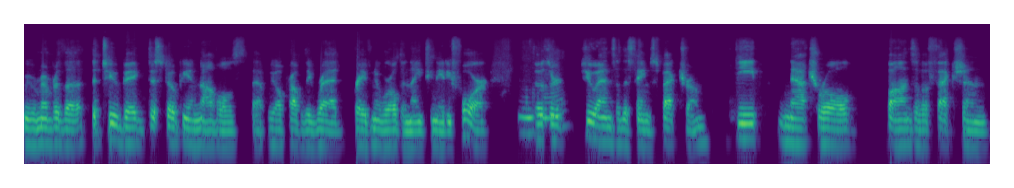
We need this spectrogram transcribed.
we remember the the two big dystopian novels that we all probably read, Brave New World in 1984, mm-hmm. those are mm-hmm. two ends of the same spectrum. Deep natural bonds of affection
